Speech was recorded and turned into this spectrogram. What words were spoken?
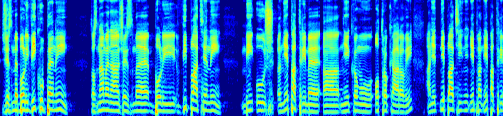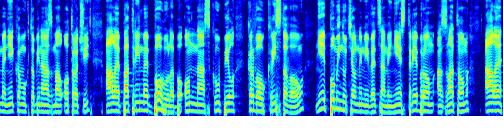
že sme boli vykúpení. To znamená, že sme boli vyplatení my už nepatríme niekomu otrokárovi a neplatí, nepatríme niekomu, kto by nás mal otročiť, ale patríme Bohu, lebo On nás kúpil krvou Kristovou, nie pominutelnými vecami, nie striebrom a zlatom, ale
